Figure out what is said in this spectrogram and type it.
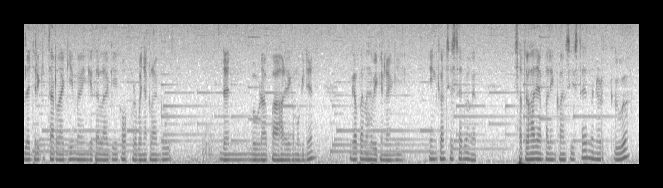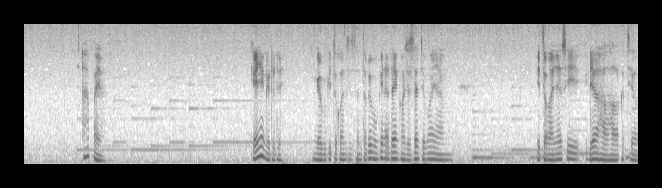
belajar gitar lagi main gitar lagi cover banyak lagu dan beberapa yang kemudian nggak pernah bikin lagi. Inkonsisten banget. Satu hal yang paling konsisten menurut gue apa ya? Kayaknya nggak ada deh. Nggak begitu konsisten tapi mungkin ada yang konsisten cuma yang hitungannya sih dia hal-hal kecil.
